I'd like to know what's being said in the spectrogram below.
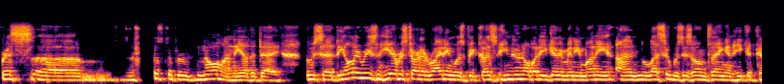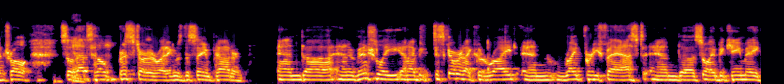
Chris um, Christopher Nolan the other day, who said the only reason he ever started writing was because he knew nobody gave him any money unless it was his own thing and he could control. So yeah. that's how Chris started writing. It was the same pattern. And uh, and eventually, and I discovered I could write and write pretty fast, and uh, so I became a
